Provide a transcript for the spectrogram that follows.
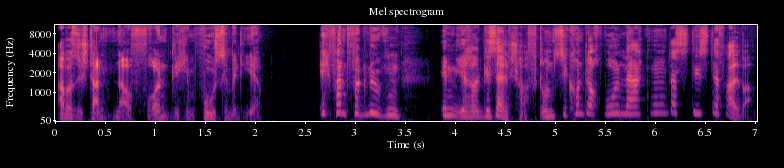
»Aber Sie standen auf freundlichem Fuße mit ihr?« »Ich fand Vergnügen in Ihrer Gesellschaft, und sie konnte auch wohl merken, dass dies der Fall war.«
